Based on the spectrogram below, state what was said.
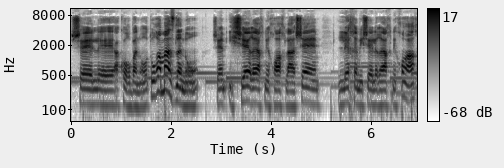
של אה, הקורבנות. הוא רמז לנו שהם אישי ריח ניחוח להשם, לחם אישי לריח ניחוח,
